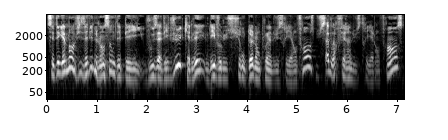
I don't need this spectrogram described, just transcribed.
C'est également vis-à-vis de l'ensemble des pays. Vous avez vu quelle est l'évolution de l'emploi industriel en France, du savoir-faire industriel en France,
